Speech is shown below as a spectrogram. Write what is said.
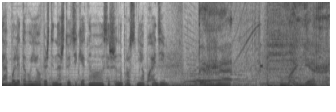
Да, более того, я убеждена, что этикет нам совершенно просто необходим. Терра Манера.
